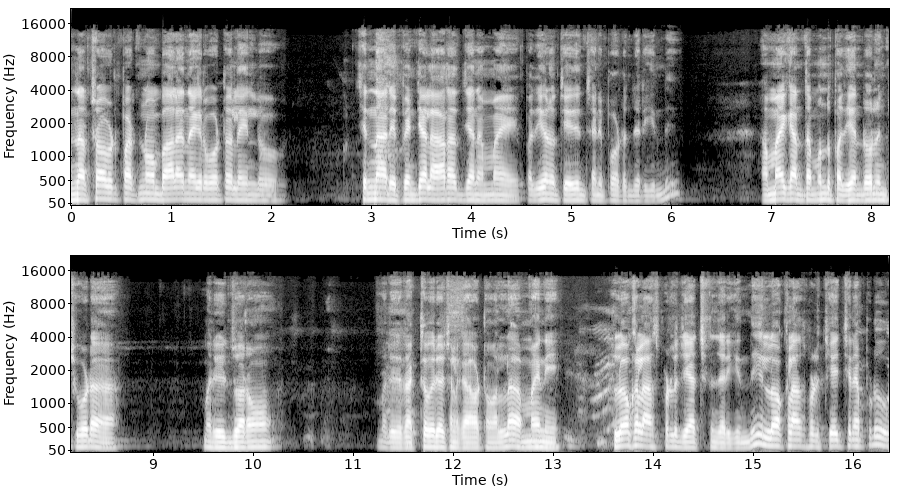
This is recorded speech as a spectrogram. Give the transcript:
నర్సరావుపట్నం బాలానగర్ ఓటో లైన్లో చిన్నారి పెంట్యాల ఆరాధ్య అనే అమ్మాయి పదిహేనో తేదీన చనిపోవడం జరిగింది. అమ్మాయికి అంతకుముందు పదిహేను రోజుల నుంచి కూడా మరి జ్వరం మరి రక్త విరేచనలు కావటం వల్ల అమ్మాయిని లోకల్ హాస్పిటల్ చేర్చడం జరిగింది. లోకల్ హాస్పిటల్ చేర్చినప్పుడు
